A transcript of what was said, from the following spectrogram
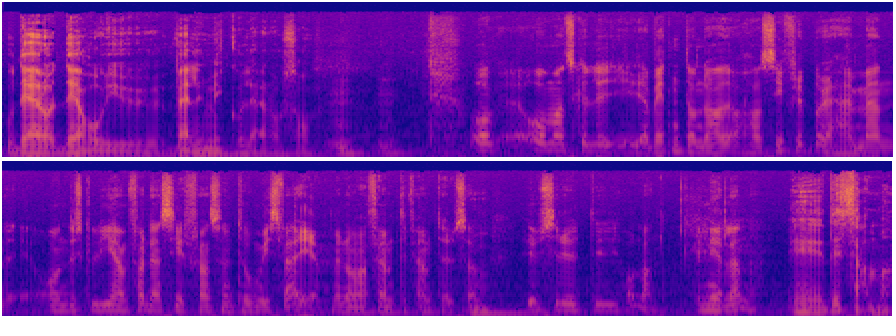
Och där, där har vi ju väldigt mycket att lära oss om. Mm. Mm. Och om man skulle, jag vet inte om du har, har siffror på det här, men om du skulle jämföra den siffran som tog i Sverige med de här 55 000. Mm. Hur ser det ut i Holland? I Nederländerna? Eh, det är samma.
